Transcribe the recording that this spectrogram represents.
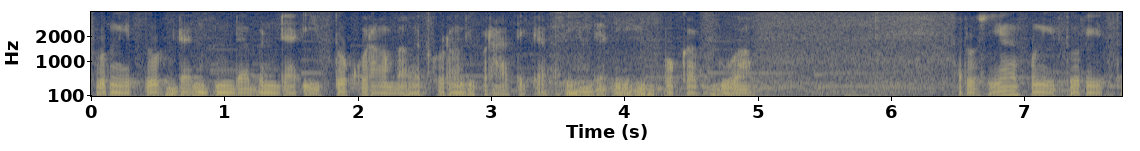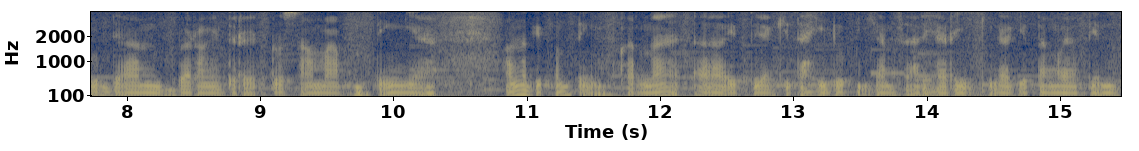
furnitur dan benda-benda itu kurang banget kurang diperhatikan sih dari bokap gua harusnya furnitur itu dan barang interior itu sama pentingnya. Malah lebih penting karena uh, itu yang kita hidupi kan sehari-hari. Tinggal kita ngeliatin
